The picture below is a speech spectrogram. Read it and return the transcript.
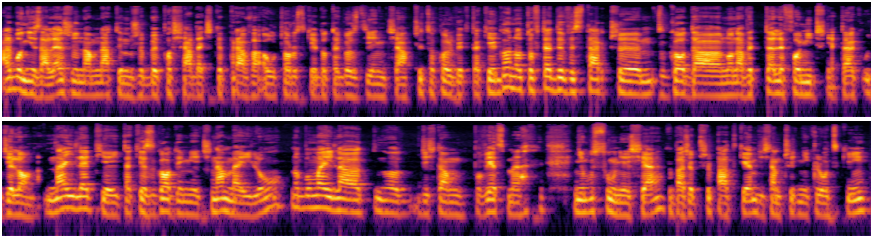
albo nie zależy nam na tym, żeby posiadać te prawa autorskie do tego zdjęcia, czy cokolwiek takiego, no to wtedy wystarczy zgoda, no nawet telefonicznie, tak, udzielona. Najlepiej takie zgody mieć na mailu, no bo maila, no gdzieś tam powiedzmy, nie usunie się, chyba że przypadkiem, gdzieś tam czynnik ludzki.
